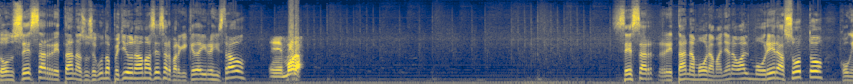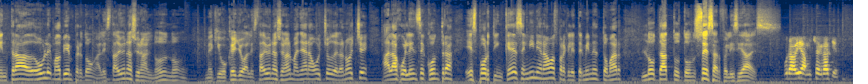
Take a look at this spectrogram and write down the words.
Don César Retana, su segundo apellido nada más César para que quede ahí registrado. Eh, Mora. César Retana Mora. Mañana va al Morera Soto con entrada doble, más bien, perdón, al Estadio Nacional. No, no, me equivoqué yo. Al Estadio Nacional mañana 8 de la noche, Alajuelense contra Sporting. Quédese en línea nada más para que le terminen de tomar los datos. Don César, felicidades. Pura vida, muchas gracias.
